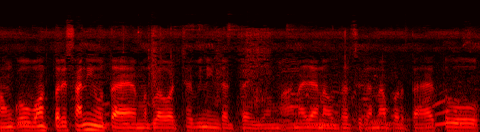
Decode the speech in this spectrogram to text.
हमको बहुत परेशानी होता है मतलब अच्छा भी नहीं लगता है हम आना जाना उधर से करना पड़ता है तो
